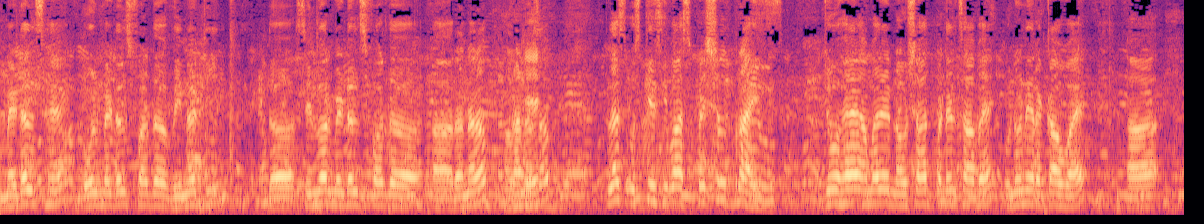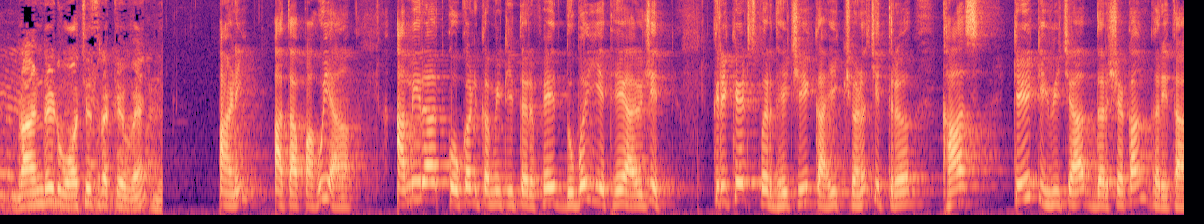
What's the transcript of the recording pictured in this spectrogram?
मेडल्स हैं gold medals for the winner team the silver medals for the runner up runners up plus उसके सिवा स्पेशल प्राइज जो है हमारे नौशाद पटेल साहब हैं उन्होंने रखा हुआ है। ब्रांडेड वॉचेस रखे हुए हैं। आणि आता पाहूया अमिरात कोकण कमिटीतर्फे दुबई येथे आयोजित क्रिकेट स्पर्धेची काही क्षणचित्र खास के टी व्हीच्या दर्शकांकरिता.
